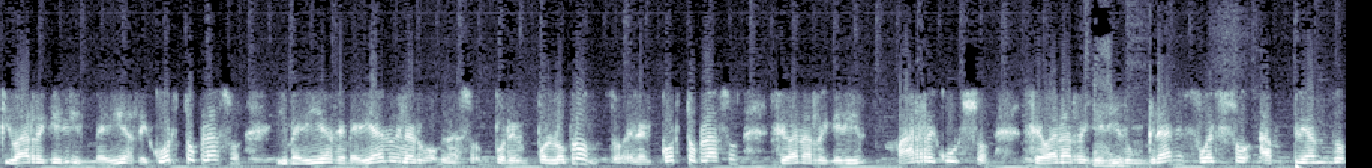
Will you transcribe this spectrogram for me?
que va a requerir medidas de corto plazo y medidas de mediano y largo plazo. Por, por lo pronto, en el corto plazo se van a requerir más recursos, se van a requerir un gran esfuerzo ampliando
